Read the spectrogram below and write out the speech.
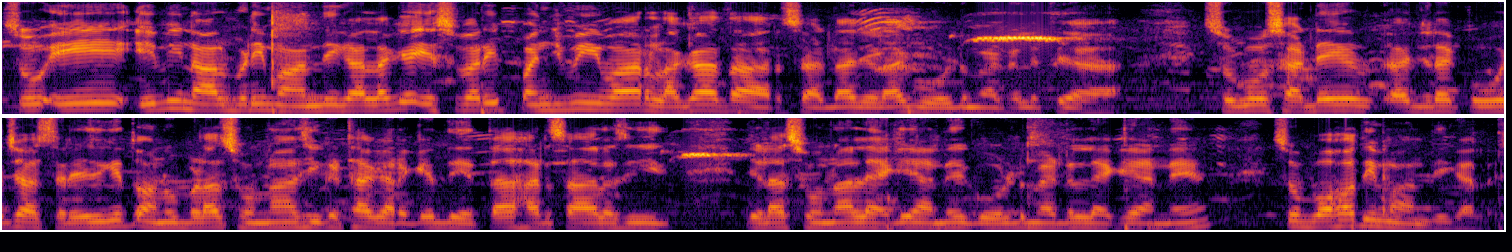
ਸੋ ਇਹ ਇਹ ਵੀ ਨਾਲ ਬੜੀ ਮਾਣ ਦੀ ਗੱਲ ਹੈ ਕਿ ਇਸ ਵਾਰੀ ਪੰਜਵੀਂ ਵਾਰ ਲਗਾਤਾਰ ਸਾਡਾ ਜਿਹੜਾ 골ਡ ਮੈਡਲ ਇੱਥੇ ਆਇਆ। ਸਗੋਂ ਸਾਡੇ ਜਿਹੜਾ ਕੋਚ ਹੱਸ ਰਹੇ ਸੀਗੇ, ਤੁਹਾਨੂੰ ਬੜਾ ਸੋਨਾ ਅਸੀਂ ਇਕੱਠਾ ਕਰਕੇ ਦੇਤਾ। ਹਰ ਸਾਲ ਅਸੀਂ ਜਿਹੜਾ ਸੋਨਾ ਲੈ ਕੇ ਆਨੇ 골ਡ ਮੈਡਲ ਲੈ ਕੇ ਆਨੇ ਆ ਸੋ ਬਹੁਤ ਹੀ ਮਾਣ ਦੀ ਗੱਲ ਹੈ।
